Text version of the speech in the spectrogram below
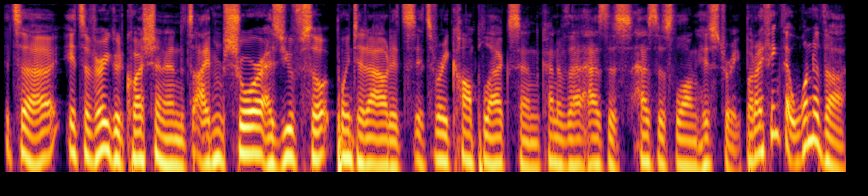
It's a it's a very good question, and it's I'm sure as you've so pointed out, it's it's very complex and kind of that has this has this long history. But I think that one of the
